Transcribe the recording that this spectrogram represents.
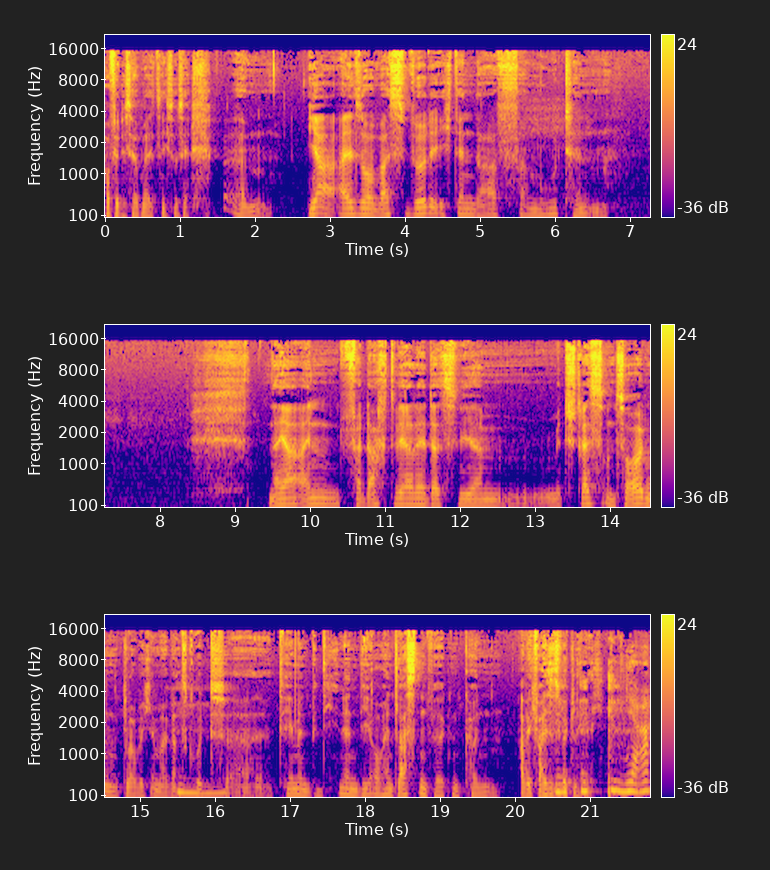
hoffe, das hört man jetzt nicht so sehr. Ähm, ja, also was würde ich denn da vermuten? Naja, ein Verdacht wäre, dass wir mit Stress und Sorgen, glaube ich, immer ganz mhm. gut äh, Themen bedienen, die auch entlastend wirken können. Aber ich weiß es wirklich nicht. Ja,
